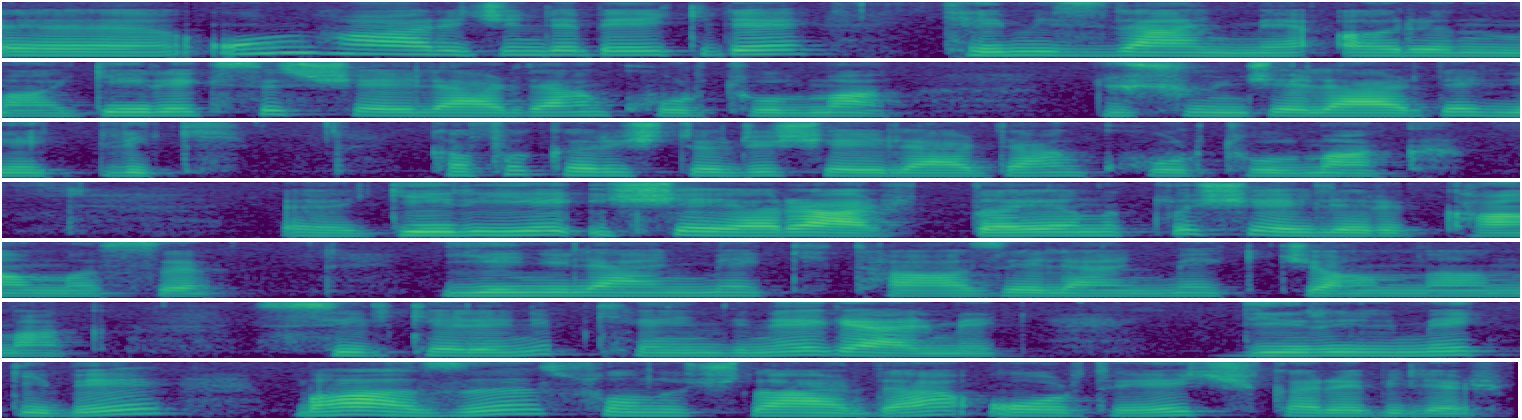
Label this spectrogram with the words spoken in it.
E, onun haricinde belki de temizlenme, arınma, gereksiz şeylerden kurtulma, düşüncelerde netlik, kafa karıştırıcı şeylerden kurtulmak, e, geriye işe yarar, dayanıklı şeylerin kalması, yenilenmek, tazelenmek, canlanmak, silkelenip kendine gelmek, dirilmek gibi bazı sonuçlar da ortaya çıkarabilir.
